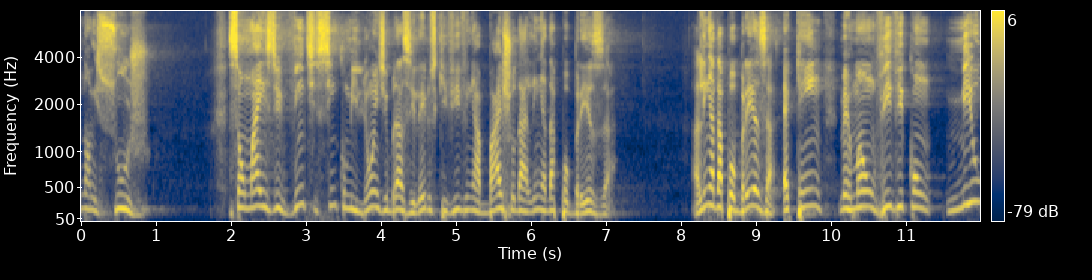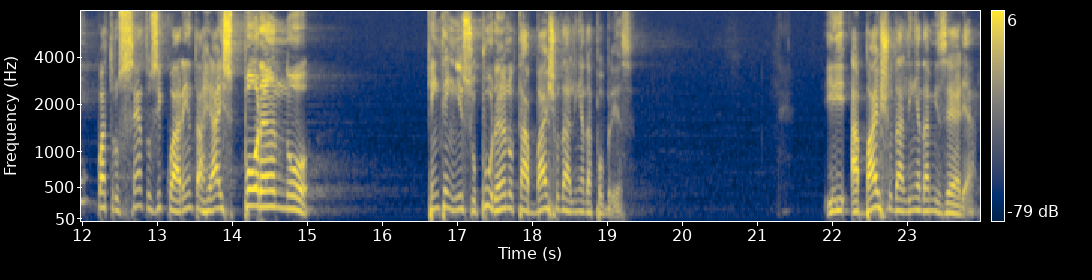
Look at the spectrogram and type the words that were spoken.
Nome sujo. São mais de 25 milhões de brasileiros que vivem abaixo da linha da pobreza. A linha da pobreza é quem, meu irmão, vive com 1.440 reais por ano. Quem tem isso por ano está abaixo da linha da pobreza. E abaixo da linha da miséria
